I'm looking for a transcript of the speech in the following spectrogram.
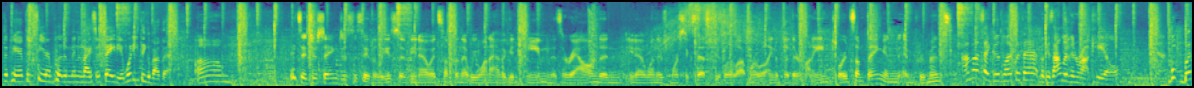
the Panthers here and put them in a nicer stadium. What do you think about that? Um, it's interesting, just to say the least. Of you know, it's something that we want to have a good team that's around, and you know, when there's more success, people are a lot more willing to put their money towards something and improvements. I'm gonna say good luck with that because I live in Rock Hill. But, but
